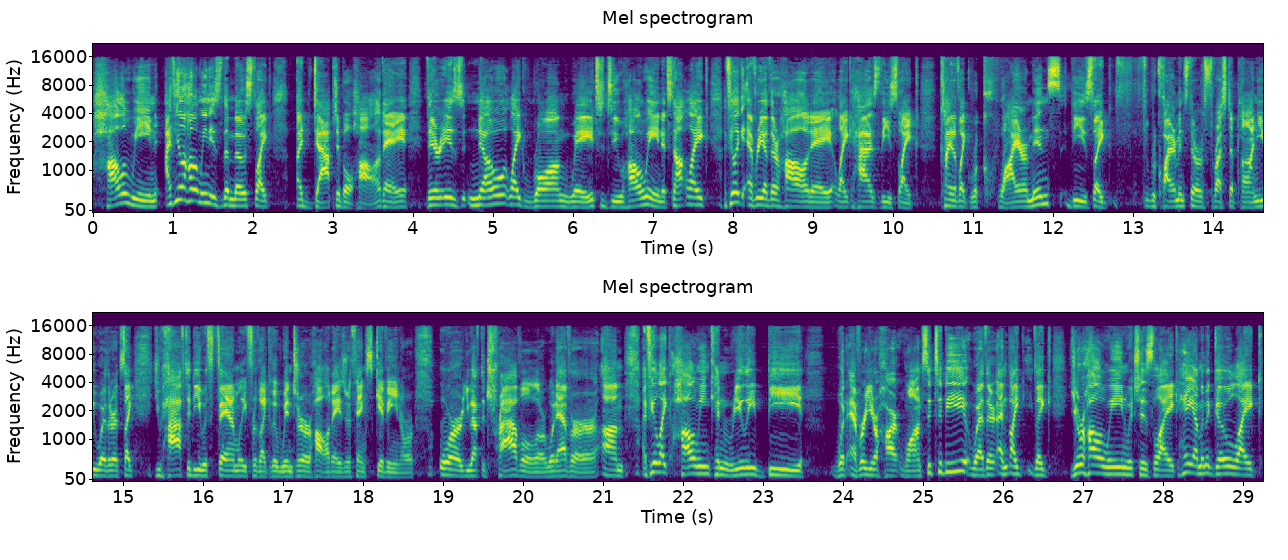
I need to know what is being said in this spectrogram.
Halloween, I feel Halloween is the most like adaptable holiday. There is no like wrong way to do Halloween. It's not like I feel like every other holiday like has these like kind of like requirements, these like requirements that are thrust upon you whether it's like you have to be with family for like the winter holidays or Thanksgiving or or you have to travel or whatever. Um I feel like Halloween can really be whatever your heart wants it to be whether and like like your halloween which is like hey i'm gonna go like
